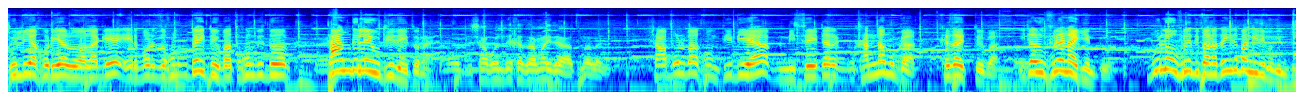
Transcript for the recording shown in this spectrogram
দুলিয়া করিয়া রোয়া লাগে এরপরে যখন উঠাই তৈবা তখন কিন্তু টান দিলেই উঠি যাইতো না। সাবল- দেখে জামাই যা তোলা লাগে। সাবল বা খুন্তি দিয়া নিচে এটার খান্ডা মুগা খেজাইত তৈবা এটার উপরে নাই কিন্তু। বুলে উপরে দিবা না তো এটা ভাঙি দিব কিন্তু।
